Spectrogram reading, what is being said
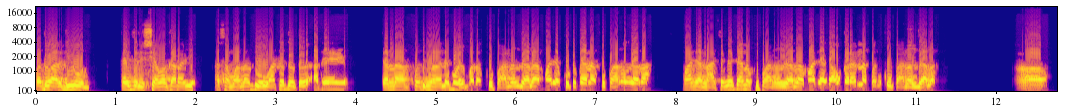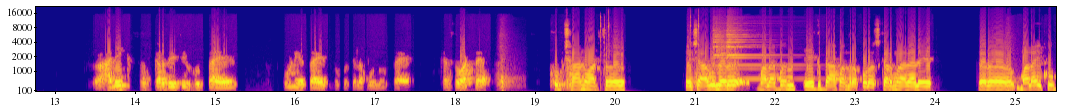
पदभार घेऊन काहीतरी सेवा करावी असं मला वाटत होतं. आणि त्यांना पद मिळाल्यामुळे मला खूप आनंद झाला माझ्या कुटुंबाला खूप आनंद झाला माझ्या नातेवाईकांना खूप आनंद झाला माझ्या गावकऱ्यांना पण खूप आनंद झाला. अनेक संस्कार त्याचे होत आहेत. कोण येत आहेत लोक त्याला बोलवत आहेत? कसं वाटतंय खूप छान वाटतं. याच्या अगोदर मला पण एक दहा पंधरा पुरस्कार मिळालेले तर मलाही खूप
